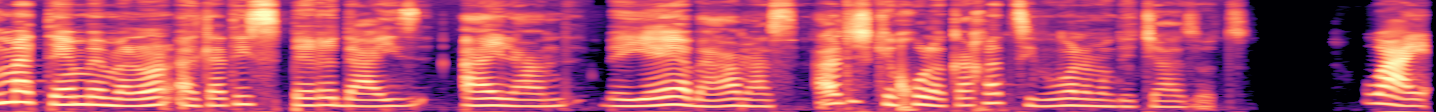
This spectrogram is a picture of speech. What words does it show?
אם אתם במלון Atlantis Paradise Island באיי הבהאמה, אל תשכחו לקחת סיבוב על המגלשה הזאת. וואי,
